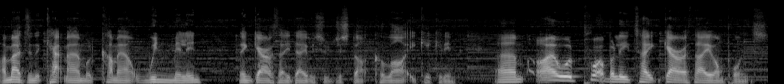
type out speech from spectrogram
I imagine that Catman would come out windmilling, then Gareth A. Davis would just start karate kicking him. Um, I would probably take Gareth A. on points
